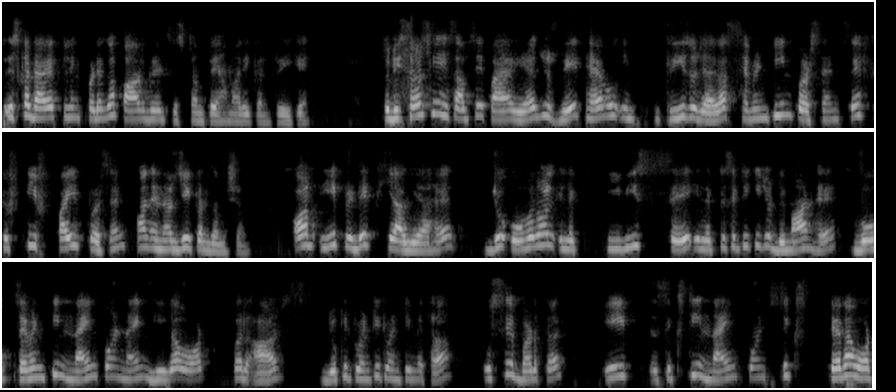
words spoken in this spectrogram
तो इसका डायरेक्ट लिंक पड़ेगा पावर ग्रिड सिस्टम पे हमारी कंट्री के। तो रिसर्च के हिसाब से पाया गया है, जो रेट है वो इंक्रीज हो जाएगा 17 परसेंट से 55 परसेंट ऑन एनर्जी कंजम्पशन और ये प्रिडिक्ट किया गया है, जो ओवरऑल ईवी से इलेक्ट्रिसिटी की जो डिमांड है, वो 79.9 गीगावाट पर आवर जो कि 2020 में था, उससे बढ़कर 869.6 टेरावाट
